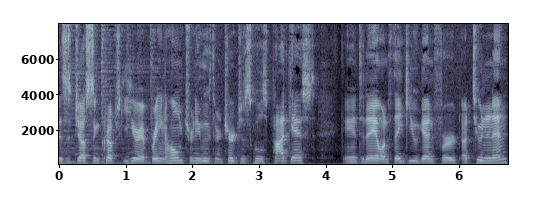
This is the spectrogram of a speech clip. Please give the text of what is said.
Hey, this is Justin Krupski here at Bringing Home Trinity Lutheran Church and Schools podcast. And today I want to thank you again for uh, tuning in.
